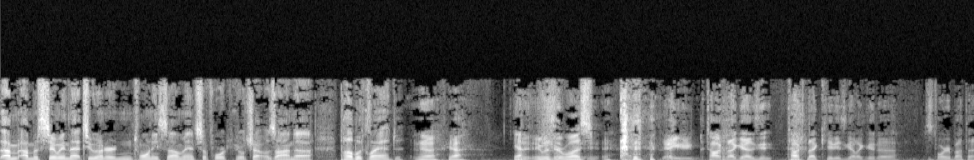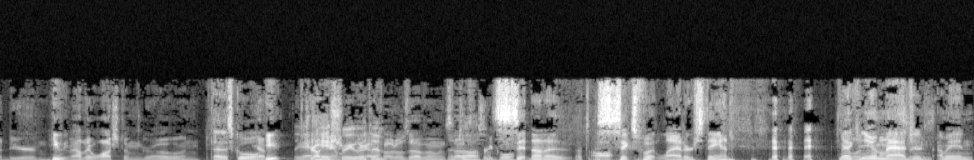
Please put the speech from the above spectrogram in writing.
I'm, I'm assuming that 220 some inch of 14 year shot was on uh, public land. yeah, yeah, Yeah, It, it was sure was. yeah, you talk to that guy. Talk to that kid. He's got a good uh, story about that deer and He- how they watched him grow and That is cool. got He- They got history cameras, with they him. Photos of him and That's stuff. awesome. Pretty cool. Sitting on a That's awesome. six foot ladder stand. Man, can Killing you monsters. imagine? I mean,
